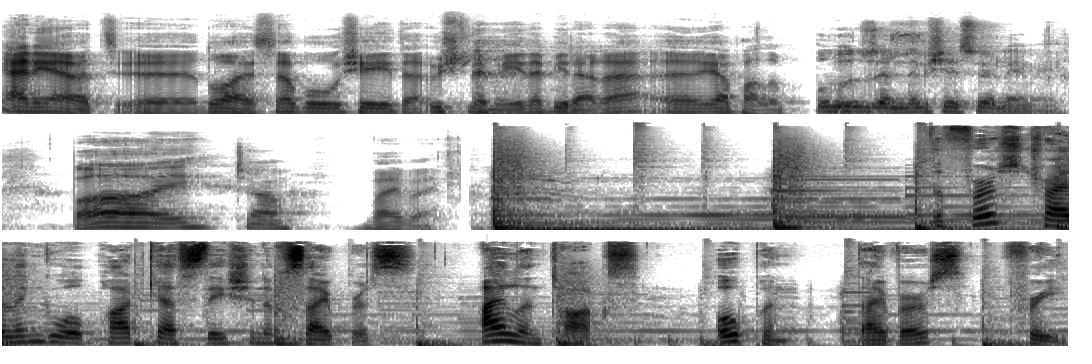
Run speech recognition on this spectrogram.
Yani evet e, dolayısıyla bu şeyi de üçlemeyi de bir ara e, yapalım. Bunun Budur. üzerine bir şey söyleyemeyiz. Bye. Ciao. Bay bay. The first trilingual podcast station of Cyprus. Island Talks. Open, diverse, free.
